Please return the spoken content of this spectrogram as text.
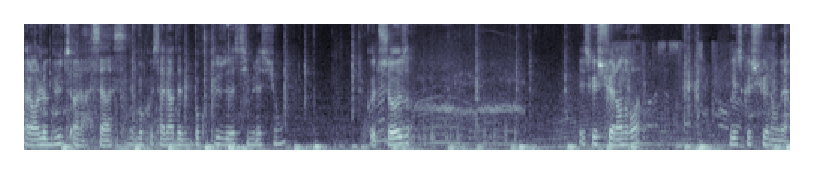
Alors le but, voilà, ça, ça a l'air d'être beaucoup plus de la simulation qu'autre chose. Est-ce que je suis à l'endroit Ou est-ce que je suis à l'envers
